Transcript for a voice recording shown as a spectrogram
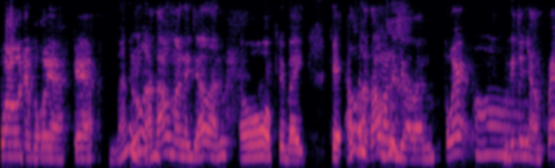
wow deh pokoknya kayak Gimana lu nggak tahu mana jalan. Oh, oke baik. Kayak lu nggak tahu mana jalan. Pokoknya Oh. begitu nyampe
